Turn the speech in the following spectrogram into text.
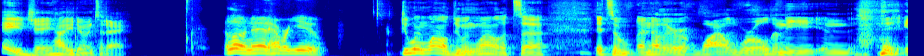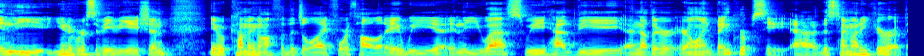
Hey Jay, how are you doing today? Hello Ned, how are you? Doing well, doing well. It's a it's a, another wild world in the in in the universe of aviation you know, coming off of the July 4th holiday, we uh, in the US, we had the another airline bankruptcy, uh, this time out of Europe.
